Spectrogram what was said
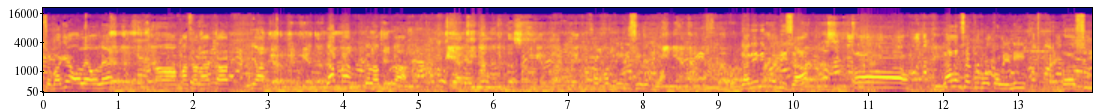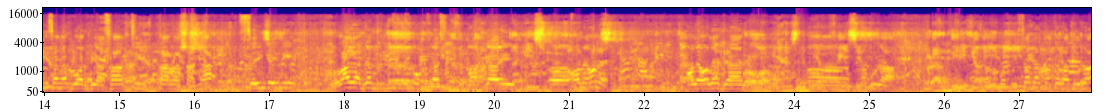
sebagai oleh-oleh uh, masyarakat yang datang ke Labura. Keyakinan kita sebagai Seperti ini akan membawa Dan ini pemirsa, dalam satu botol ini uh, sungguh sangat luar biasa cita rasanya sehingga ini layak dan direkomendasi sebagai uh, oleh-oleh oleh-oleh dari uh, Labura. berarti kali Kalau ini pemirsa datang ke Labura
